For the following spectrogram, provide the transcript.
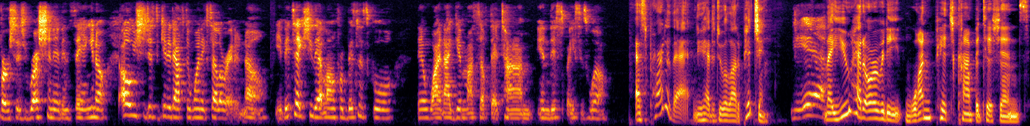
versus rushing it and saying, you know, oh, you should just get it after one accelerator. No, if it takes you that long for business school, then why not give myself that time in this space as well? As part of that, you had to do a lot of pitching. Yeah. Now, you had already won pitch competitions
